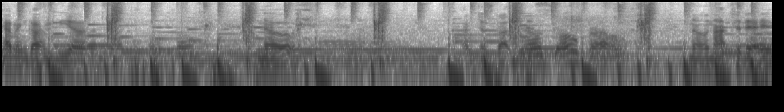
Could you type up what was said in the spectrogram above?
Haven't gotten the. Uh, no. I've just got this. go, bro. No, not today.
